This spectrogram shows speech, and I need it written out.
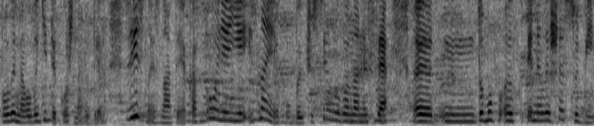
повинна володіти кожна людина. Звісно, і знати, яка зброя є, і знає, яку вбивчу силу вона несе. Е, м, Допомогти не лише собі,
